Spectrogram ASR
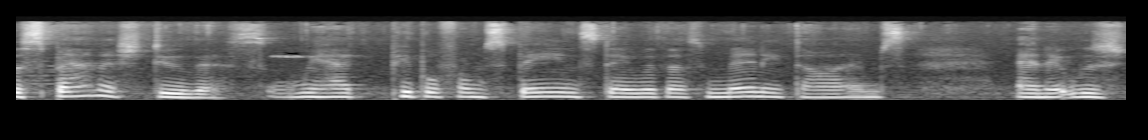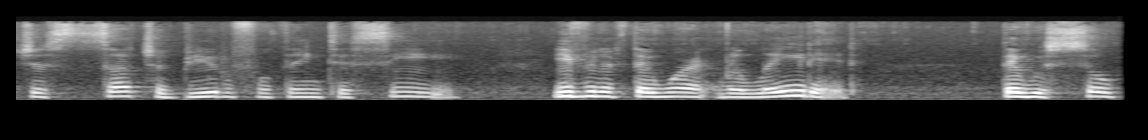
the Spanish do this. We had people from Spain stay with us many times, and it was just such a beautiful thing to see, even if they weren't related. They were so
